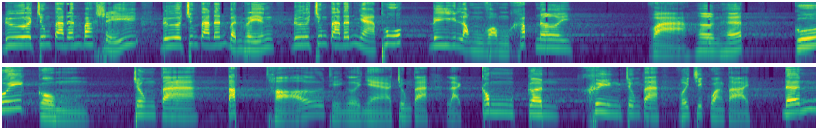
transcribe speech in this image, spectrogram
đưa chúng ta đến bác sĩ đưa chúng ta đến bệnh viện đưa chúng ta đến nhà thuốc đi lòng vòng khắp nơi và hơn hết cuối cùng chúng ta tách thở thì người nhà chúng ta lại công kênh khiêng chúng ta với chiếc quan tài đến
